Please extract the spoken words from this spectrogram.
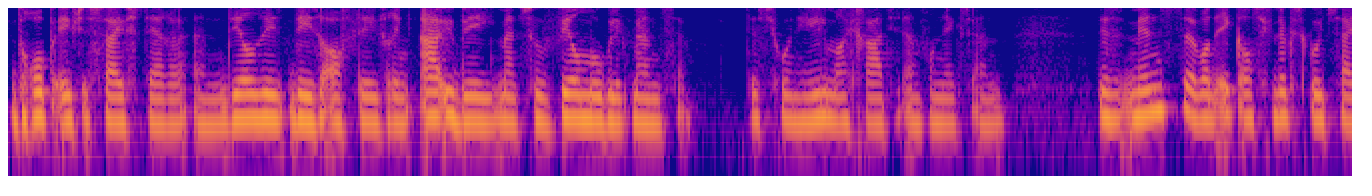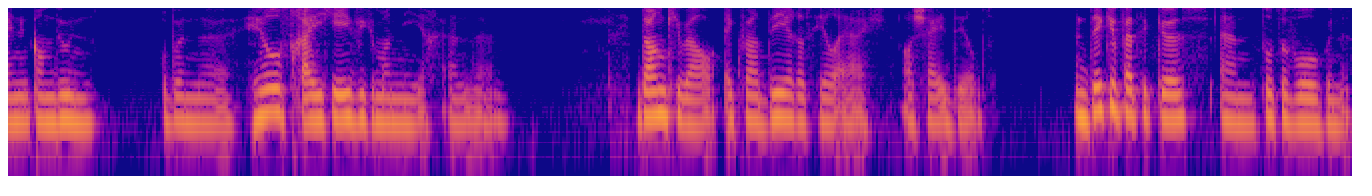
drop eventjes 5 sterren en deel deze aflevering AUB met zoveel mogelijk mensen. Het is gewoon helemaal gratis en voor niks. En het is het minste wat ik als gelukscoach zijn kan doen. Op een uh, heel vrijgevige manier. En uh, dankjewel. Ik waardeer het heel erg als jij het deelt. Een dikke vette kus en tot de volgende.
